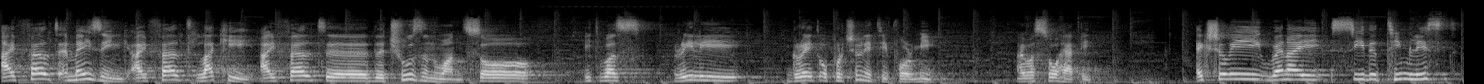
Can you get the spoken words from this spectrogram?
I felt amazing. I felt lucky. I felt uh, the chosen one. So it was really great opportunity for me. I was so happy. Actually, when I see the team list,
